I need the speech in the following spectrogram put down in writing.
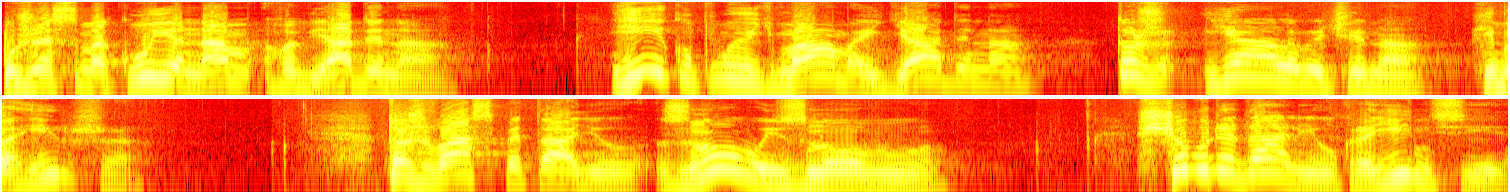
уже смакує нам говядина. Її купують мама і дядина, тож яловичина хіба гірша? Тож вас питаю знову і знову, що буде далі, українці?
